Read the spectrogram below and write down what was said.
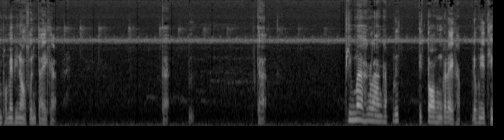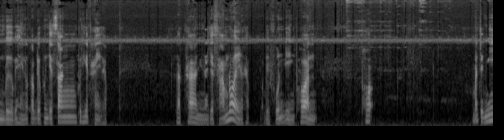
ำพ่อแม่พี่น้องสนใจก็ก็ก็ พิมพ์มาข้างล่างครับ หรือติดต่อผมก็ได้ครับ เดี๋ยวผมจะทิมเบอร์ไปให้นะครับ เดี๋ยวผมจะสั่งเพื่อเฮ็ดให้ครับ ราคานี่น่าจะสามร้อยนะครับ เอาไปฝนเองพราะอันเพราะ มันจะมี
